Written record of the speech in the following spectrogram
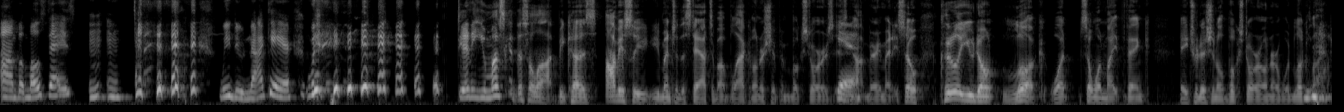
um, but most days, we do not care. Danny, you must get this a lot because obviously you mentioned the stats about black ownership in bookstores is yeah. not very many. So clearly you don't look what someone might think a traditional bookstore owner would look like.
